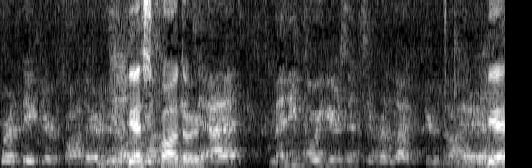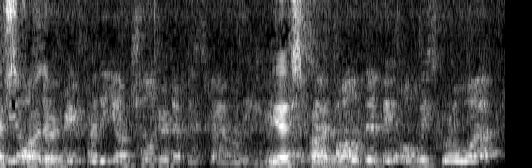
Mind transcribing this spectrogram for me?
birthday, dear Father. Yes, Continue Father. To add many more years into her life, dear God. Yes, we also Father. pray for the young children of this family. Yes, That Father. all of them may always grow up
